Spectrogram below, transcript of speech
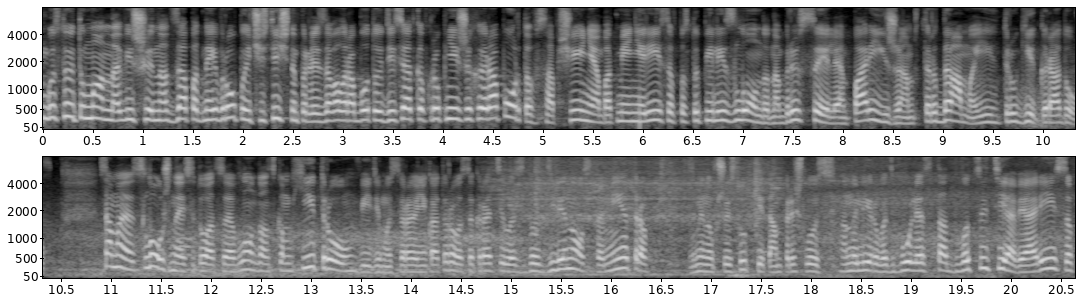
Густой туман, нависший над Западной Европой, частично парализовал работу десятков крупнейших аэропортов. Сообщения об отмене рейсов поступили из Лондона, Брюсселя, Парижа, Амстердама и других городов. Самая сложная ситуация в лондонском Хитру, видимость в районе которого сократилась до 90 метров. За минувшие сутки там пришлось аннулировать более 120 авиарейсов.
